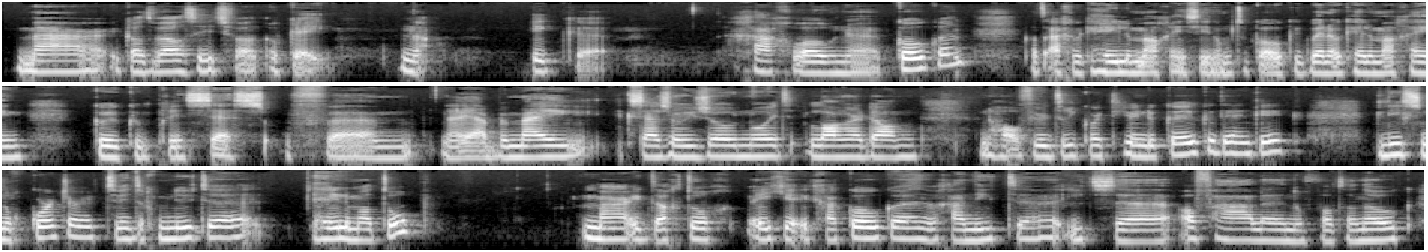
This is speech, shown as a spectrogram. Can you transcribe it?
Maar ik had wel zoiets van: oké, nou, ik uh, ga gewoon uh, koken. Ik had eigenlijk helemaal geen zin om te koken. Ik ben ook helemaal geen keukenprinses. Of um, nou ja, bij mij, ik sta sowieso nooit langer dan een half uur, drie kwartier in de keuken, denk ik. Het liefst nog korter, 20 minuten, helemaal top. Maar ik dacht toch, weet je, ik ga koken. We gaan niet uh, iets uh, afhalen of wat dan ook.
